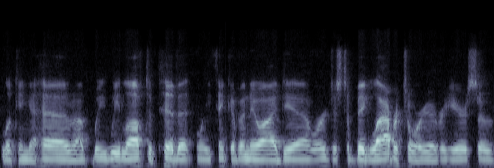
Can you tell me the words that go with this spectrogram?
looking ahead. Uh, we we love to pivot when we think of a new idea. We're just a big laboratory over here, so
